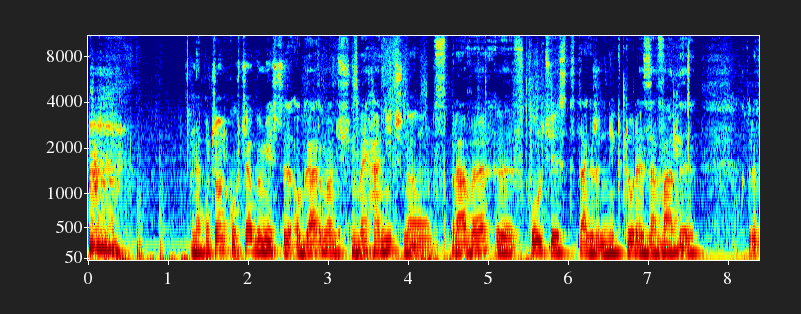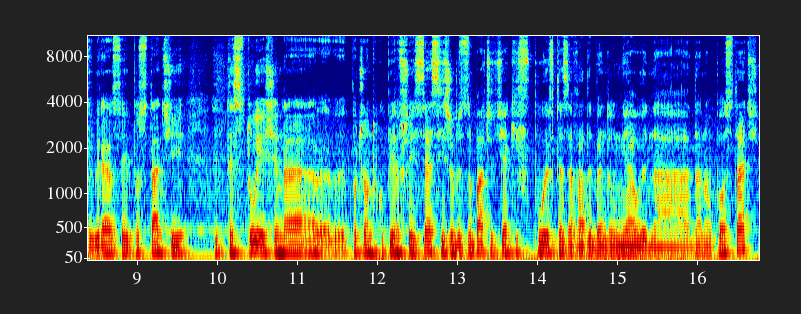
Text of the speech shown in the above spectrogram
Na początku chciałbym jeszcze ogarnąć mechaniczną sprawę. W kulcie jest tak, że niektóre zawady które wybierają sobie postaci, testuje się na e, początku pierwszej sesji, żeby zobaczyć, jaki wpływ te zawady będą miały na daną postać.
